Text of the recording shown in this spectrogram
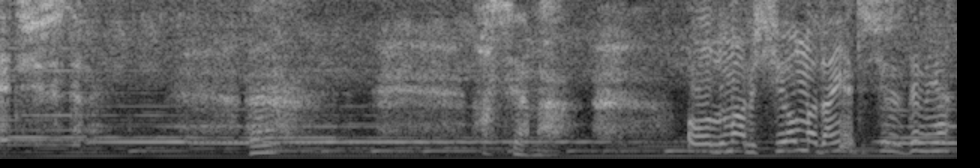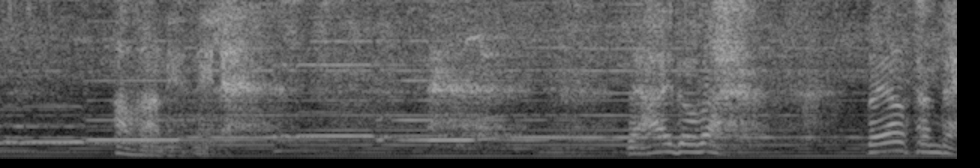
yetişiriz değil mi? Ha? Asya'ma, oğluma bir şey olmadan yetişiriz değil mi ya? Allah'ın izniyle. Ve haydi ola, dayan sen de.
